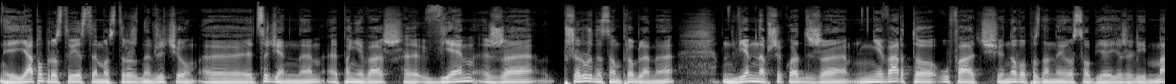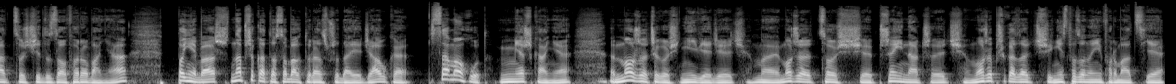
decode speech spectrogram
Ja po prostu jestem ostrożny w życiu y, codziennym, ponieważ wiem, że przeróżne są problemy. Wiem na przykład, że nie warto ufać nowo poznanej osobie, jeżeli ma coś do zaoferowania, ponieważ na przykład osoba, która sprzedaje działkę, samochód, mieszkanie, może czegoś nie wiedzieć, może coś przeinaczyć, może przekazać niesprawdzone informacje,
